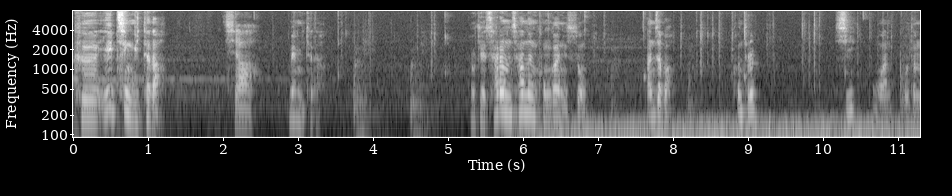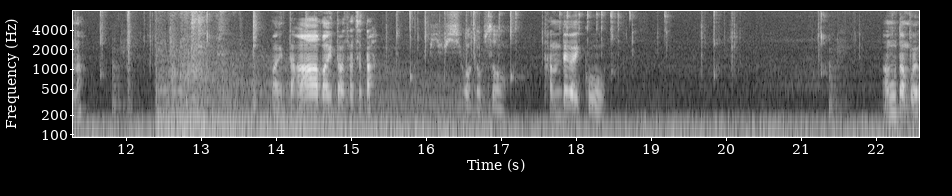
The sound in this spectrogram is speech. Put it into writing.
그 1층 밑에다 지하. 맨 밑에다 여기 사람 사는 공간이 있어 앉아봐 컨트롤 C? 완, 못 왔나? 망했다 아 망했다 다쳤다 PC밖에 없어. 담배가 있고 아무것도 안 보여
